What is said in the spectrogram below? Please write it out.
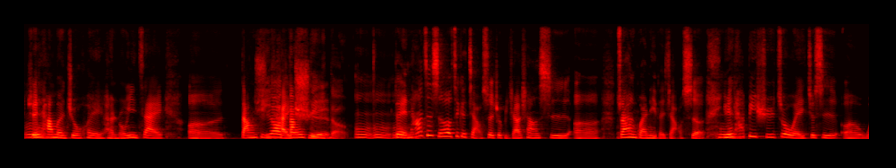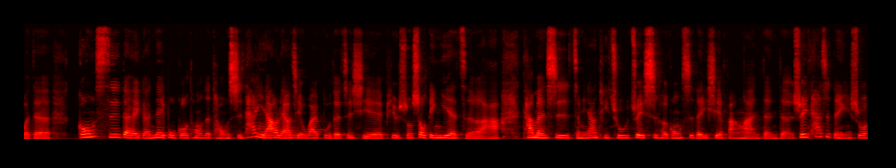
所以他们就会很容易在呃当地开缺的，嗯嗯，对，然后这时候这个角色就比较像是呃专案管理的角色，因为他必须作为就是呃我的。公司的一个内部沟通的同时，他也要了解外部的这些，譬如说受定业者啊，他们是怎么样提出最适合公司的一些方案等等。所以他是等于说，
